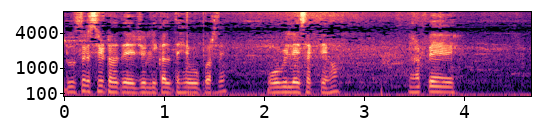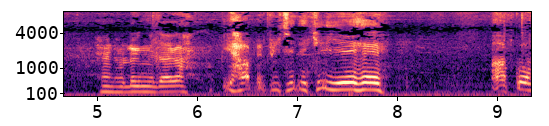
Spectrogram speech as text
दूसरे सीट होते हैं जो निकलते हैं ऊपर से, वो भी ले सकते हो। यहाँ पे हैंड होल्डर मिल जाएगा। यहाँ पे पीछे देखिए, ये है आपको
